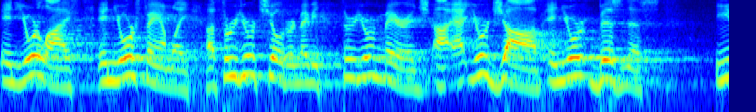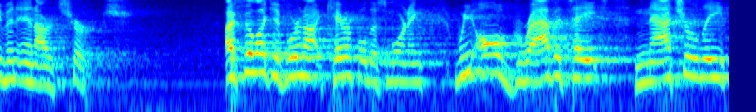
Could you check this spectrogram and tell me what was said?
in your life, in your family, uh, through your children, maybe through your marriage, uh, at your job, in your business, even in our church. I feel like if we're not careful this morning, we all gravitate naturally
